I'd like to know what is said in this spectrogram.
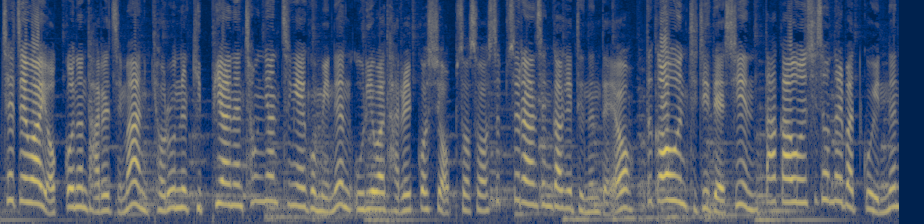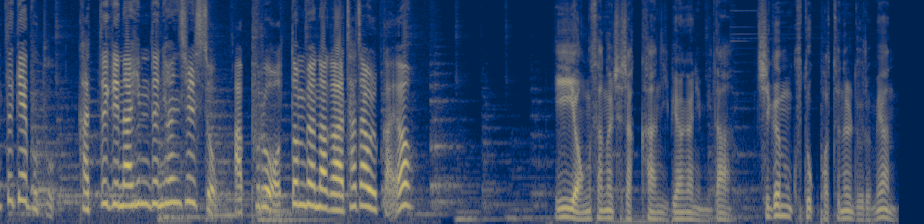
체제와 여건은 다르지만 결혼을 기피하는 청년층의 고민은 우리와 다를 것이 없어서 씁쓸한 생각이 드는데요. 뜨거운 지지 대신 따가운 시선을 받고 있는 뜨개 부부. 가뜩이나 힘든 현실 속 앞으로 어떤 변화가 찾아올까요? 이 영상을 제작한 이병현입니다. 지금 구독 버튼을 누르면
